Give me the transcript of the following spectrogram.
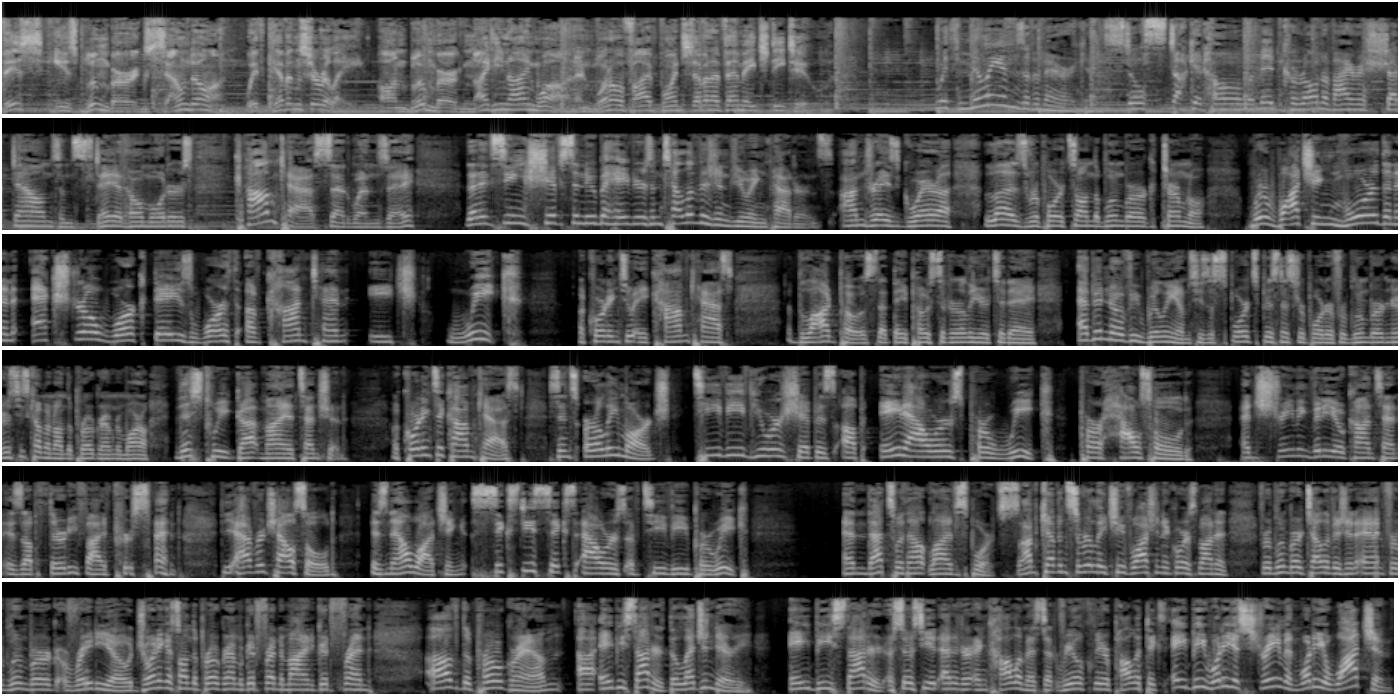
This is Bloomberg Sound On with Kevin Cirilli on Bloomberg 99.1 and 105.7 FM HD2. With millions of Americans still stuck at home amid coronavirus shutdowns and stay at home orders, Comcast said Wednesday that it's seeing shifts in new behaviors and television viewing patterns. Andres Guerra Luz reports on the Bloomberg terminal we're watching more than an extra workday's worth of content each week, according to a Comcast blog post that they posted earlier today. Eben Novy-Williams, he's a sports business reporter for Bloomberg News. He's coming on the program tomorrow. This tweet got my attention. According to Comcast, since early March, TV viewership is up eight hours per week per household and streaming video content is up 35%. The average household is now watching 66 hours of TV per week. And that's without live sports. I'm Kevin Cirilli, Chief Washington Correspondent for Bloomberg Television and for Bloomberg Radio. Joining us on the program, a good friend of mine, good friend of the program, uh, A.B. Stoddard, the legendary A.B. Stoddard, associate editor and columnist at Real Clear Politics. A.B., what are you streaming? What are you watching?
